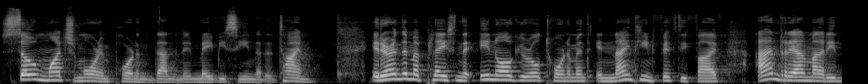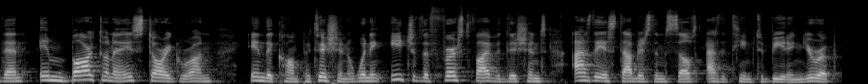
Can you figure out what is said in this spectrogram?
so much more important than it may be seen at the time. It earned them a place in the inaugural tournament in 1955, and Real Madrid then embarked on a historic run in the competition, winning each of the first five editions as they established themselves as the team to beat in Europe.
